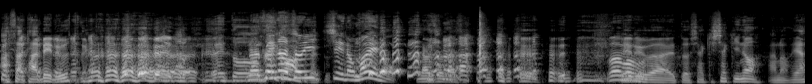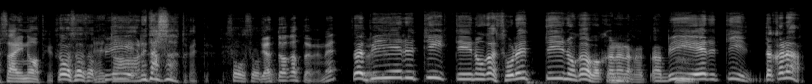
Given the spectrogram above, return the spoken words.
朝食べる？とか言ってえーっと、なぞなぞ一致の前の、なぞなぞ。まあまあまあ。ベルは、えっと、シャキシャキの、あの、野菜の、とか言ってそうそうそうえっ B と、レタスとか言って。そうそうやっと分かったんだよね。それ BLT っていうのが、それっていうのが分からなかった。あ BLT だから、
